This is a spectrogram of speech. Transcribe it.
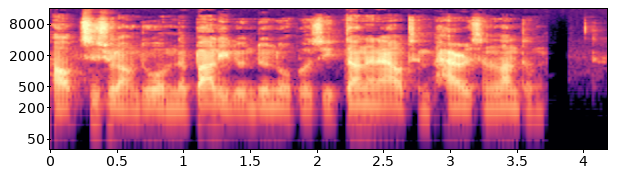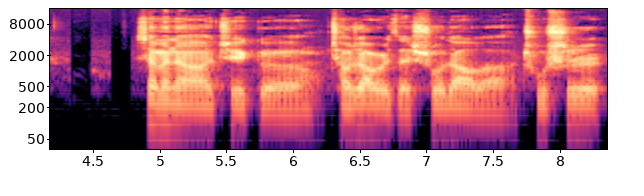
好，继续朗读我们的巴黎、伦敦、洛伯西，Down and out in Paris and London。下面呢，这个乔治奥尔在说到了厨师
